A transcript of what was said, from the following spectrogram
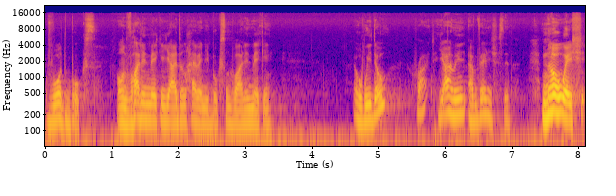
What books? On violin making? Yeah, I don't have any books on violin making. A widow? Right? Yeah, I mean, I'm very interested. No way. She,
